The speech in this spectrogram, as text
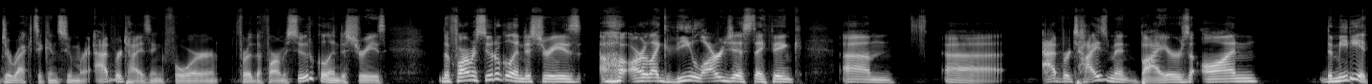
direct to consumer advertising for for the pharmaceutical industries. The pharmaceutical industries are like the largest, I think, um, uh, advertisement buyers on the media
